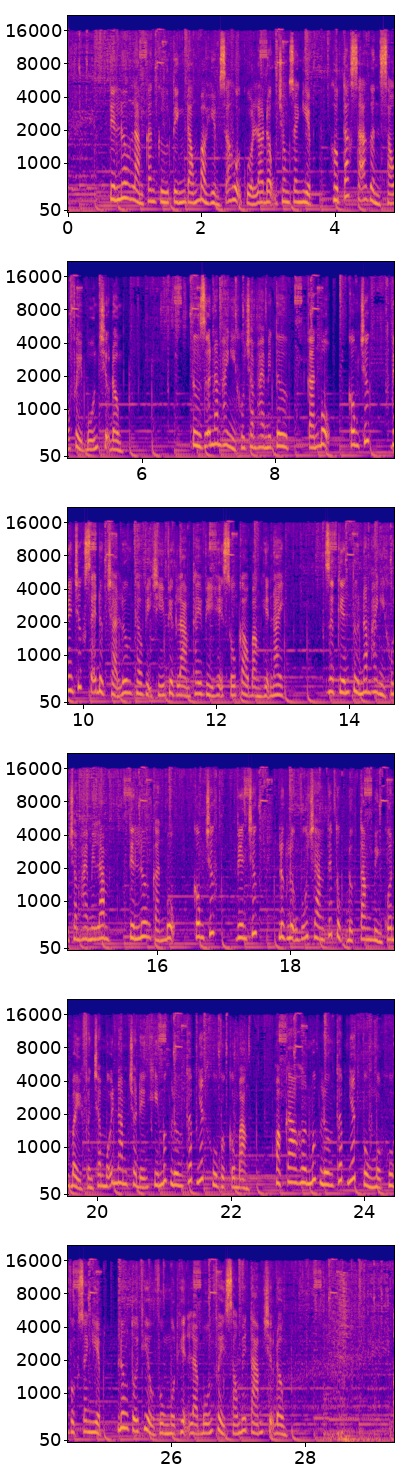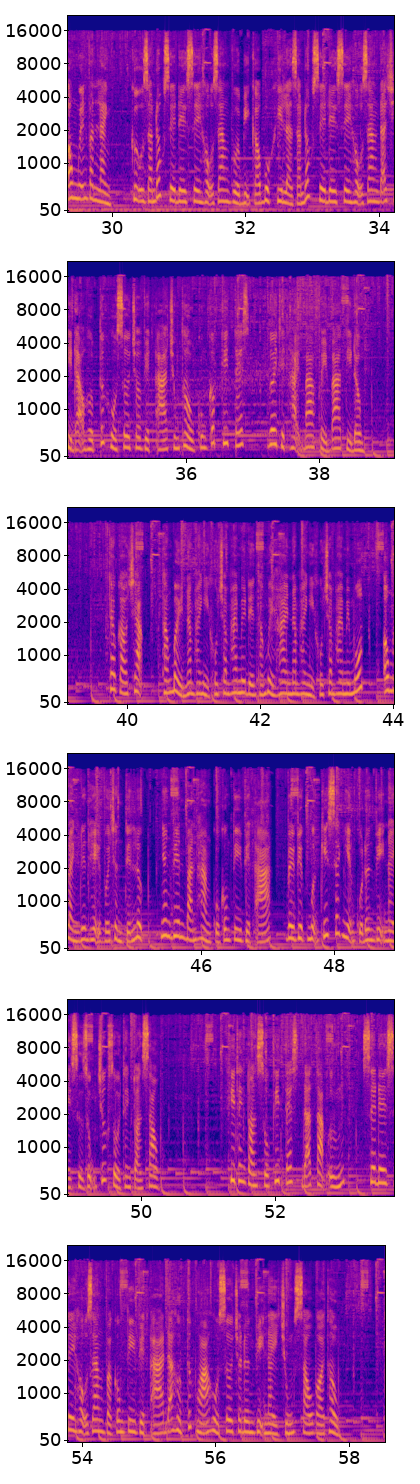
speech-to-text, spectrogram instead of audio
Tiền lương làm căn cứ tính đóng bảo hiểm xã hội của lao động trong doanh nghiệp, hợp tác xã gần 6,4 triệu đồng. Từ giữa năm 2024, cán bộ, công chức, viên chức sẽ được trả lương theo vị trí việc làm thay vì hệ số cào bằng hiện nay. Dự kiến từ năm 2025, tiền lương cán bộ, công chức, viên chức, lực lượng vũ trang tiếp tục được tăng bình quân 7% mỗi năm cho đến khi mức lương thấp nhất khu vực công bằng hoặc cao hơn mức lương thấp nhất vùng một khu vực doanh nghiệp, lương tối thiểu vùng một hiện là 4,68 triệu đồng. Ông Nguyễn Văn Lành, cựu giám đốc CDC Hậu Giang vừa bị cáo buộc khi là giám đốc CDC Hậu Giang đã chỉ đạo hợp thức hồ sơ cho Việt Á trúng thầu cung cấp kit test, gây thiệt hại 3,3 tỷ đồng. Theo cáo trạng, tháng 7 năm 2020 đến tháng 12 năm 2021, ông Lành liên hệ với Trần Tiến Lực, nhân viên bán hàng của công ty Việt Á, về việc mượn kit xét nghiệm của đơn vị này sử dụng trước rồi thanh toán sau. Khi thanh toán số kit test đã tạm ứng, CDC Hậu Giang và công ty Việt Á đã hợp thức hóa hồ sơ cho đơn vị này trúng 6 gói thầu.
